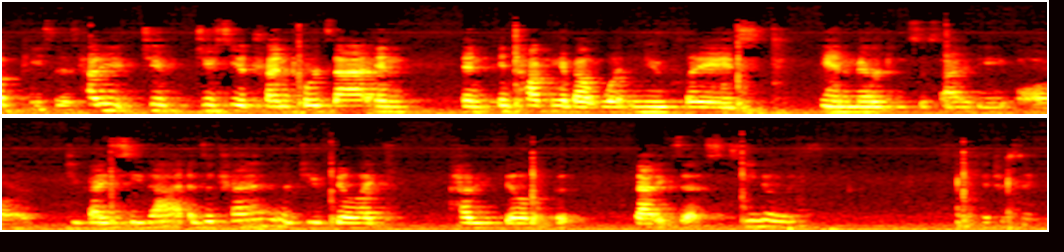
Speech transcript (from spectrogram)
of pieces? How do you do you, do you see a trend towards that? And in, in talking about what new plays in American society are, do you guys see that as a trend, or do you feel like how do you feel that that exists? You know, it's interesting.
